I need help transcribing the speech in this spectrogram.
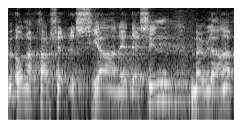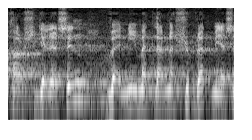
ve ona karşı isyan edesin, Mevlana karşı gelesin ve nimetlerine şükretmeyesin.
